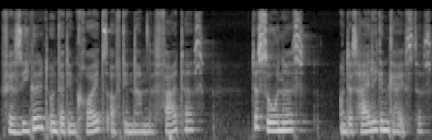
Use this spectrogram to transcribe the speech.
Versiegelt unter dem Kreuz auf den Namen des Vaters, des Sohnes und des Heiligen Geistes.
